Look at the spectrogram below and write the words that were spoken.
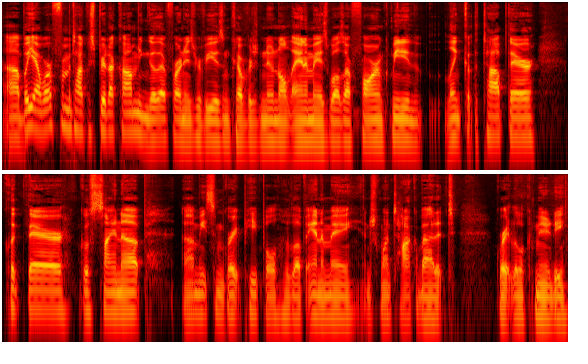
Uh, but yeah, we're from otakuspirit.com. You can go there for our news, reviews, and coverage of new and old anime, as well as our forum community link at the top there. Click there, go sign up, uh, meet some great people who love anime and just want to talk about it. Great little community.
